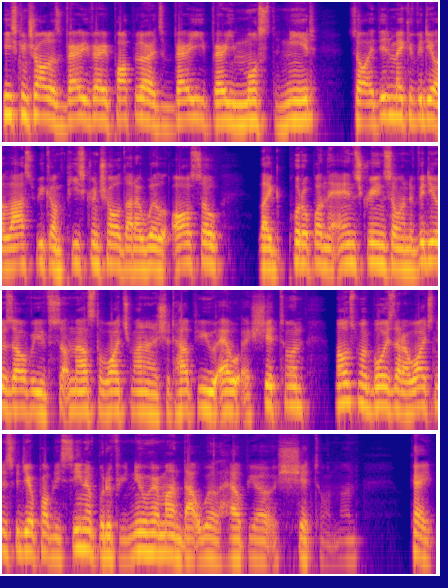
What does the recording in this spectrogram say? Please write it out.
piece control is very, very popular. It's very, very must need. So I did make a video last week on piece control that I will also like put up on the end screen. So when the video is over, you have something else to watch, man, and it should help you out a shit ton. Most of my boys that are watching this video probably seen it, but if you're new here, man, that will help you out a shit ton, man. Okay,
